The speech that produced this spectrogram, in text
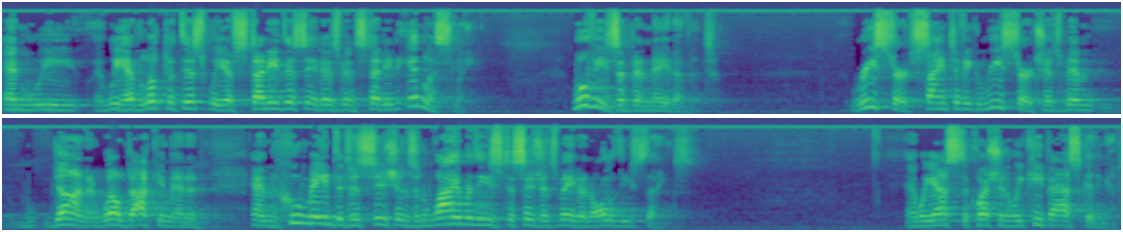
And we, we have looked at this, we have studied this, it has been studied endlessly. Movies have been made of it. Research, scientific research, has been done and well documented and who made the decisions and why were these decisions made and all of these things. And we ask the question, and we keep asking it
